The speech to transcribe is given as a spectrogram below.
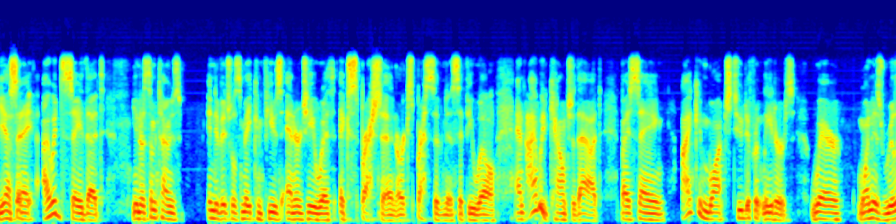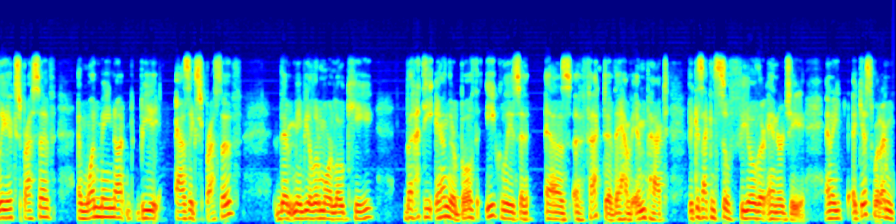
Yes, and I, I would say that you know sometimes individuals may confuse energy with expression or expressiveness, if you will. And I would counter that by saying I can watch two different leaders where one is really expressive, and one may not be as expressive. They're maybe a little more low key, but at the end, they're both equally as, as effective. They have impact because I can still feel their energy. And I, I guess what I'm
